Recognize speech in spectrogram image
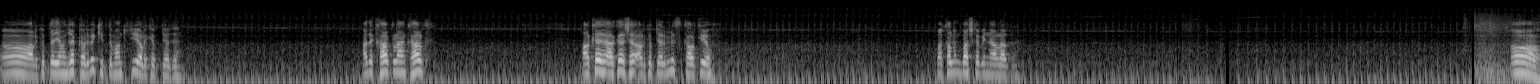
Oo, helikopter yanacak galiba ki duman tutuyor helikopterden. Hadi kalk lan kalk. Arka, arkadaşlar helikopterimiz kalkıyor. Bakalım başka binalar. Oh.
